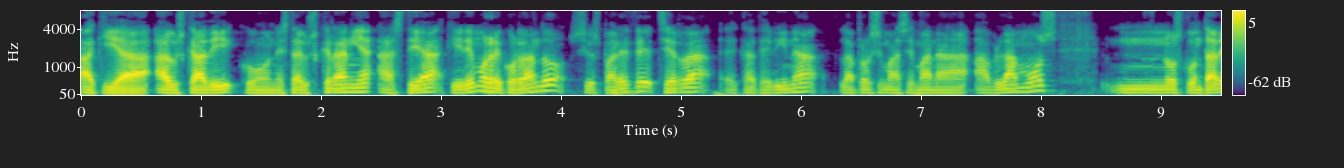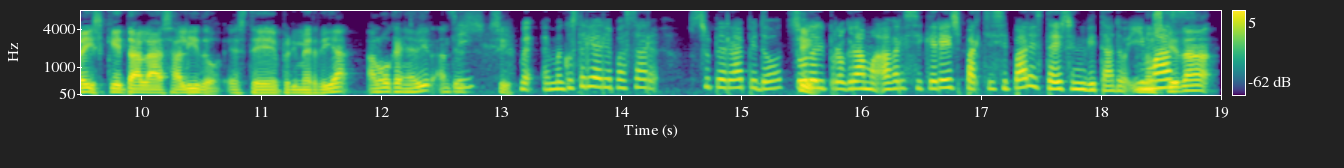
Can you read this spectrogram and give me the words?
aquí a, Euskadi con esta Euskania Astea, que iremos recordando, si os parece, Cherra, eh, Caterina, la próxima semana hablamos. Nos contaréis qué tal ha salido este primer día. ¿Algo que añadir antes? Sí. Me, gustaría repasar súper rápido todo el programa. A ver si queréis participar, estáis invitados. Y Nos más... queda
